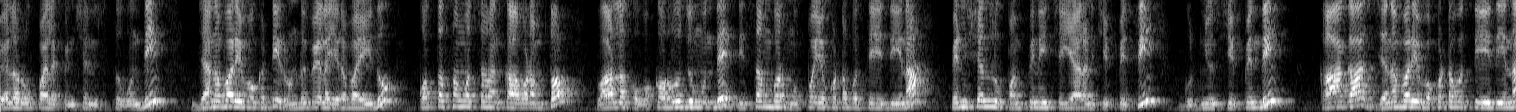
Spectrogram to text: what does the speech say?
వేల రూపాయల పెన్షన్ ఇస్తూ ఉంది. జనవరి ఒకటి రెండు వేల ఇరవై ఐదు కొత్త సంవత్సరం కావడంతో వాళ్ళకు ఒక రోజు ముందే డిసెంబర్ ముప్పై ఒకటవ తేదీన పెన్షన్లు పంపిణీ చేయాలని చెప్పేసి గుడ్ న్యూస్ చెప్పింది. కాగా జనవరి ఒకటవ తేదీన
